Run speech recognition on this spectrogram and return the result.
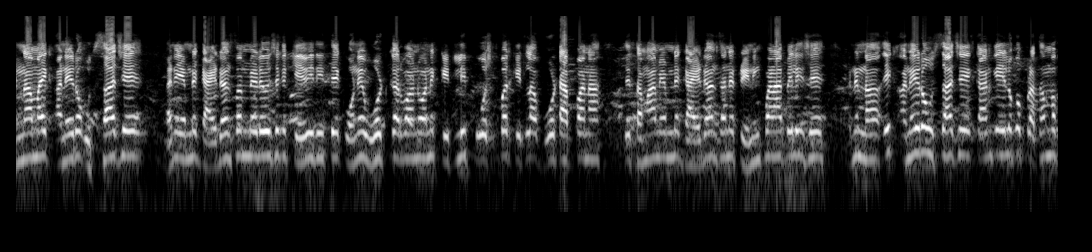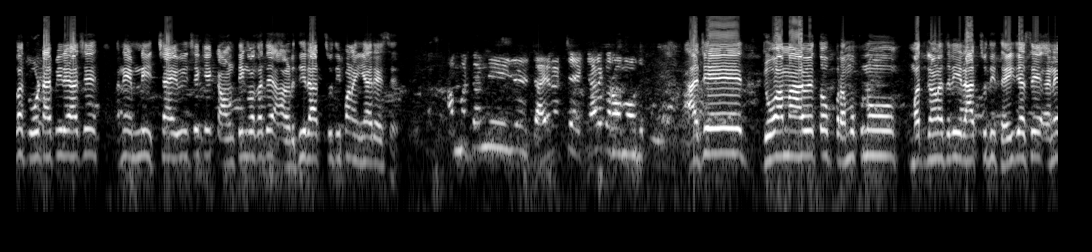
એમનામાં એક અનેરો ઉત્સાહ છે અને એમને ગાઈડન્સ પણ મેળવ્યું છે કે કેવી રીતે કોને વોટ કરવાનો અને કેટલી પોસ્ટ પર કેટલા વોટ આપવાના, તે તમામ એમને ગાઈડન્સ અને ટ્રેનિંગ પણ આપેલી છે. અને એક અનેરો ઉત્સાહ છે, કારણ કે એ લોકો પ્રથમ વખત વોટ આપી રહ્યા છે અને એમની ઈચ્છા એવી છે કે કાઉન્ટિંગ વખતે અડધી રાત સુધી પણ અહીંયા રહેશે. આ મતદાનની જે જાહેરાત છે ક્યારે કરવામાં આવશે આજે જોવામાં આવે તો પ્રમુખનું મતગણતરી રાત સુધી થઈ જશે અને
